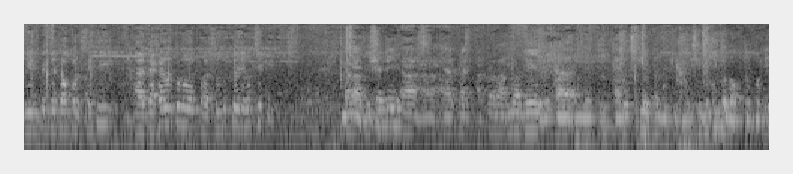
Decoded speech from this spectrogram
বিএনপির যে দখল সেটি দেখানোর কোনো সুযোগ তৈরি হচ্ছে কি? না না বিষয়টি আপনারা আমরা যে কাগজটি একটা লিখে দিয়েছি লিখিত বক্তব্যটি।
